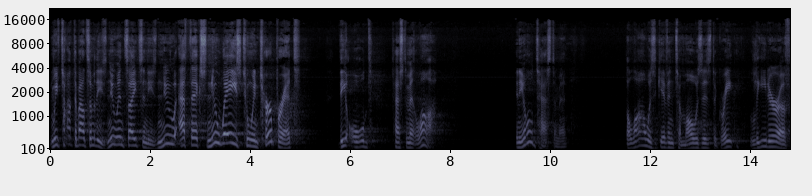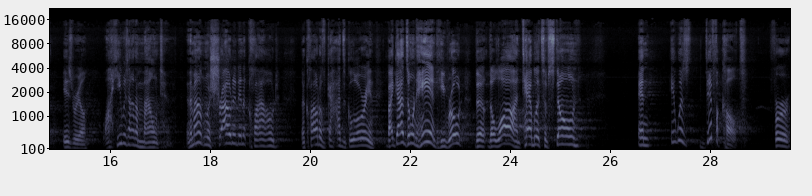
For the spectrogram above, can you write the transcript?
And we've talked about some of these new insights and these new ethics, new ways to interpret the Old Testament law. In the Old Testament, the law was given to Moses, the great leader of Israel, while he was on a mountain. And the mountain was shrouded in a cloud, the cloud of God's glory. And by God's own hand, he wrote the, the law on tablets of stone. And it was difficult for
